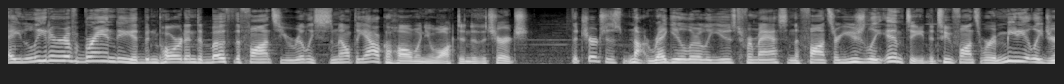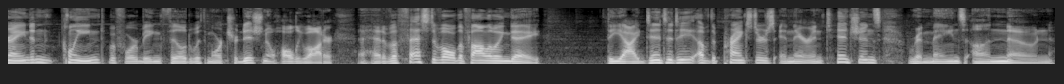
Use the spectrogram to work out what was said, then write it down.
A liter of brandy had been poured into both the fonts. You really smelt the alcohol when you walked into the church. The church is not regularly used for Mass, and the fonts are usually empty. The two fonts were immediately drained and cleaned before being filled with more traditional holy water ahead of a festival the following day. The identity of the pranksters and their intentions remains unknown.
